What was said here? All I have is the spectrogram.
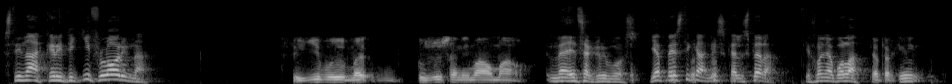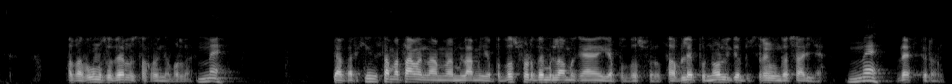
στην ακριτική Φλόρινα. Στη γη που, με- που ζούσαν οι Μάο Μάο. Ναι, έτσι ακριβώς. Για πες τι κάνεις. Καλησπέρα. Και χρόνια πολλά. Καταρχήν, θα τα πούμε στο τέλος τα χρόνια πολλά. Ναι. Καταρχήν σταματάμε να μιλάμε για ποδόσφαιρο, δεν μιλάμε κανένα για ποδόσφαιρο. Θα βλέπουν όλοι και τους τρέχουν τα σάλια. Ναι. Δεύτερον,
